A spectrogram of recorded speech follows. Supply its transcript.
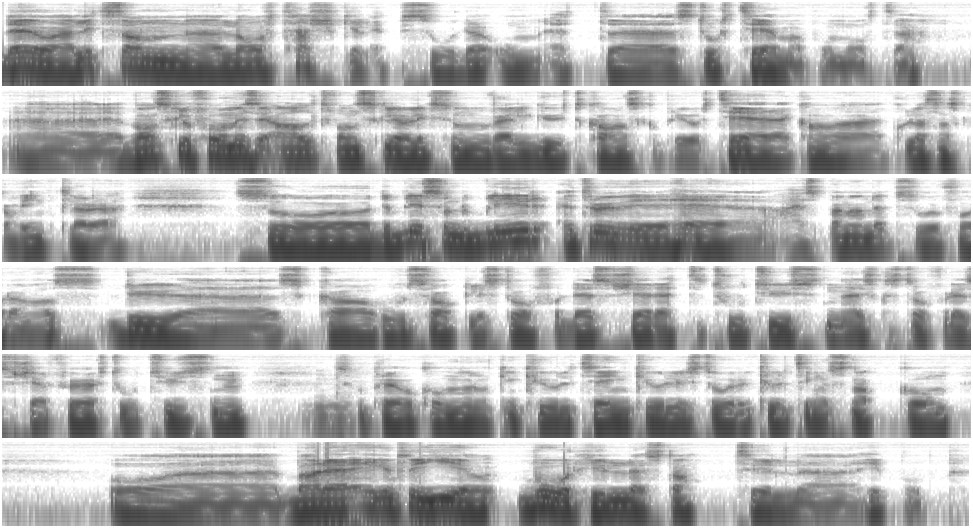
Det er jo en litt sånn eh, lavterskelepisode om et uh, stort tema, på en måte. Eh, vanskelig å få med seg alt, vanskelig å liksom velge ut hva han skal prioritere, hva, hvordan han skal vinkle det. Så det blir som det blir. Jeg tror vi har en spennende episode foran oss. Du eh, skal hovedsakelig stå for det som skjer etter 2000, jeg skal stå for det som skjer før 2000. Mm. skal prøve å komme med noen kule ting, kule historier, kule ting å snakke om. Og eh, bare egentlig gi vår hyllest da, til hiphop.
